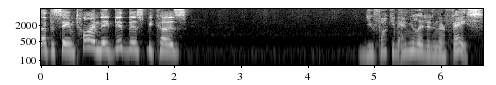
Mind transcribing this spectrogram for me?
at the same time they did this because you fucking emulated in their face.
